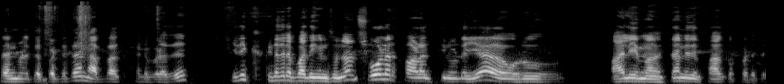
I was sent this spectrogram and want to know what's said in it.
பயன்படுத்தப்பட்டு தான் அப்பா கட்டுப்படுது. இது கிட்டத்தட்ட பார்த்தீங்கன்னு சொன்னால் சோழர் காலத்தினுடைய ஒரு ஆலயமாகத்தான் இது பார்க்கப்படுது.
